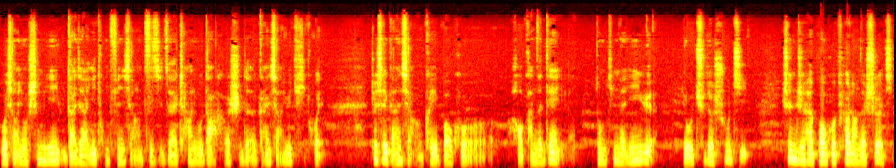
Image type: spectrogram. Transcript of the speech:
我想用声音与大家一同分享自己在畅游大河时的感想与体会。这些感想可以包括好看的电影、动听的音乐、有趣的书籍，甚至还包括漂亮的设计。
